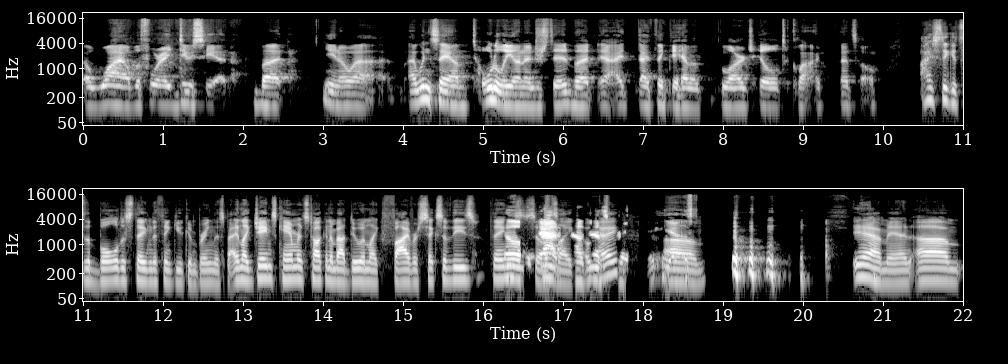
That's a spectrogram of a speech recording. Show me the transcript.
a while before I do see it. But you know, uh, I wouldn't say I'm totally uninterested, but I, I think they have a large hill to climb. That's all. I just think it's the boldest thing to think you can bring this back. And like James Cameron's talking about doing like five or six of these things. Oh, so that- it's like, okay. Yes. Um, yeah, man. Um,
